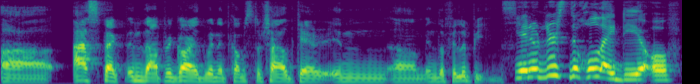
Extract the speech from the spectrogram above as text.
uh, aspect in that regard when it comes to childcare in um, in the Philippines. You know, there's the whole idea of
